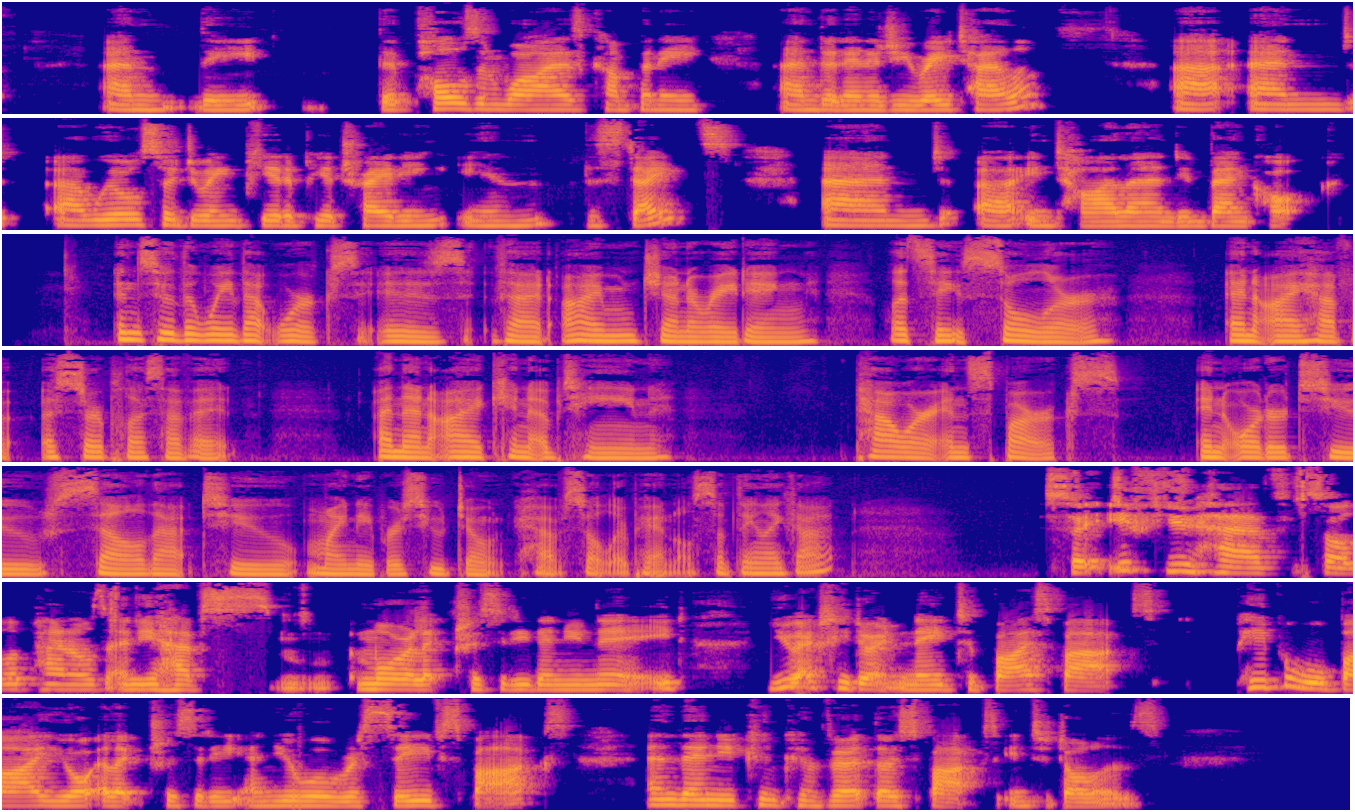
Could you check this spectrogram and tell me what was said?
and the the poles and wires company and an energy retailer. Uh, and uh, we're also doing peer to peer trading in the States and uh, in Thailand, in Bangkok. And so the way that works is that I'm generating, let's say, solar, and I have a surplus of it, and then I can obtain power and sparks in order to sell that to my neighbors who don't have solar panels, something like that? So if you have solar panels and you have more electricity than you need, you actually don't need to buy sparks. People will buy your electricity and you will receive sparks and then you can convert those sparks into dollars.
